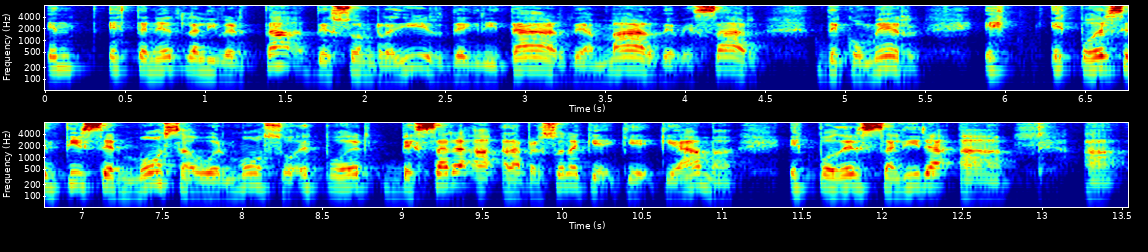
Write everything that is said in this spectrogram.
es tener la libertad de sonreír, de gritar, de amar, de besar, de comer, es, poder sentirse hermosa o hermoso, es poder besar a, la persona que, ama, es poder salir a, a,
